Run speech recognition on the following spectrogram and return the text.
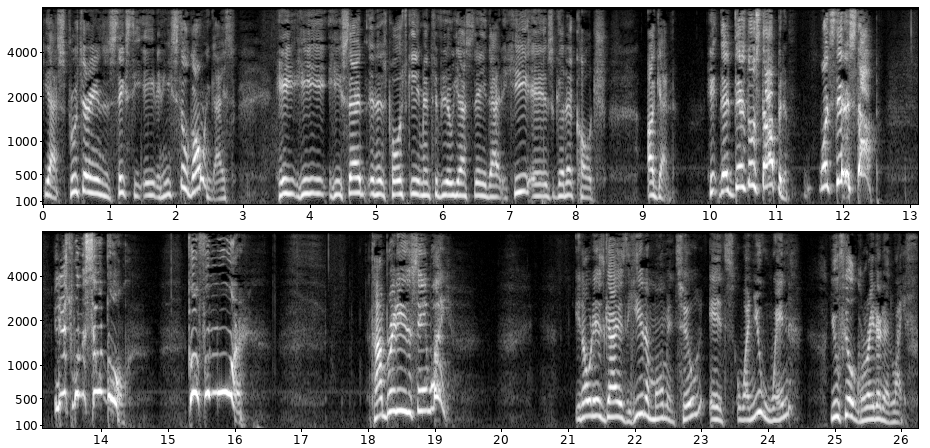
Yes, Bruce Arians is 68, and he's still going, guys. He he he said in his post game interview yesterday that he is gonna coach again. He, there, there's no stopping him. What's there to stop? He just won the Super Bowl. Go for more. Tom Brady is the same way. You know what it is, guys? The heat of the moment, too, it's when you win, you feel greater than life.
